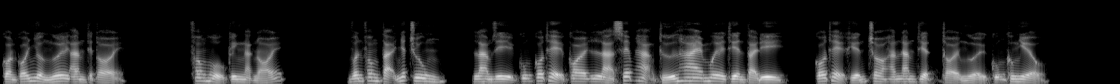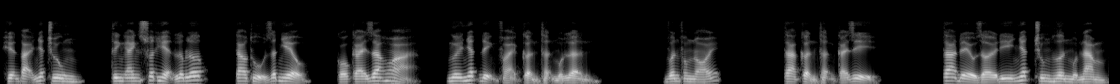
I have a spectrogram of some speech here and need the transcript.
còn có nhiều ngươi ăn thiệt thòi. Phong Hổ kinh ngạc nói. Vân Phong tại nhất trung, làm gì cũng có thể coi là xếp hạng thứ 20 thiên tài đi, có thể khiến cho hắn ăn thiệt thòi người cũng không nhiều. Hiện tại nhất trung, tinh anh xuất hiện lớp lớp, cao thủ rất nhiều, có cái ra hỏa, ngươi nhất định phải cẩn thận một lần. Vân Phong nói, ta cẩn thận cái gì? Ta đều rời đi nhất Trung hơn một năm,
